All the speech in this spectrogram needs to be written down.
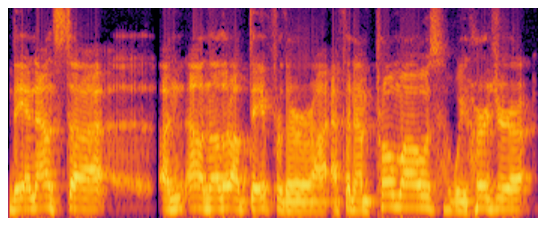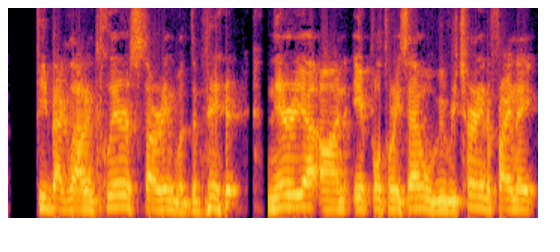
they announced uh, an, another update for their uh, FNM promos. We heard your feedback loud and clear, starting with the Neria on April 27. We'll be returning to Friday Night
